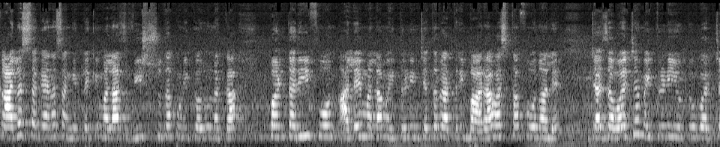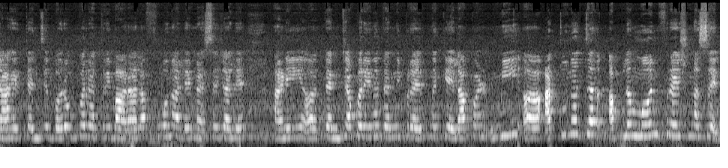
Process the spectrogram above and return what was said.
कालच सगळ्यांना सांगितलं की मला आज विशसुद्धा कोणी करू नका. पण तरी फोन आले मला मैत्रिणींचे. तर रात्री बारा वाजता फोन आले. ज्या जवळच्या मैत्रिणी यूट्यूबवरच्या आहेत त्यांचे बरोबर रात्री बाराला फोन आले मेसेज आले. आणि त्यांच्या परीनं त्यांनी प्रयत्न केला पण मी आतूनच जर आपलं मन फ्रेश नसेल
